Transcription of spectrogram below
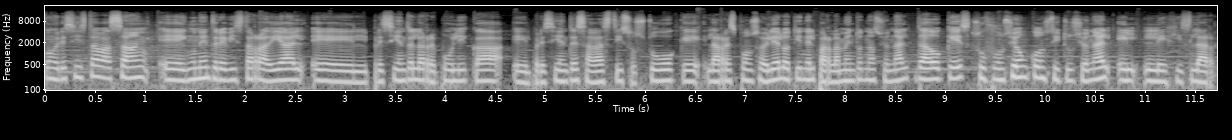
congresista Bazán, en una entrevista radial, el presidente de la República, el presidente Sagasti, sostuvo que la responsabilidad lo tiene el Parlamento Nacional, dado que es su función constitucional el legislar.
